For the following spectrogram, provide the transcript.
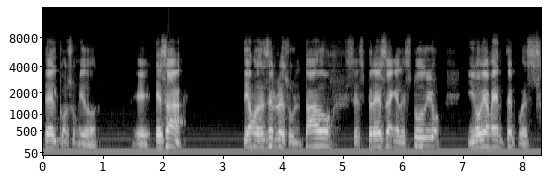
del consumidor. Eh, esa, digamos, ese resultado se expresa en el estudio y obviamente pues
